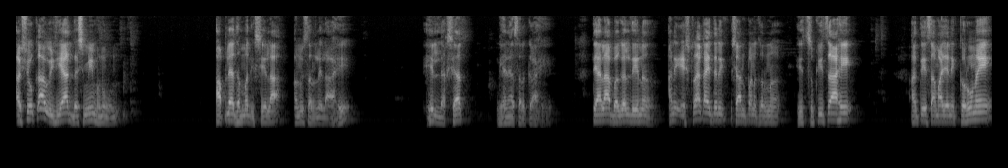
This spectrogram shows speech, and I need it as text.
अशोका विजयादशमी म्हणून आपल्या धम्मदीक्षेला अनुसरलेला आहे. हे लक्षात घेण्यासारखं आहे. त्याला बगल देणं आणि एक्स्ट्रा काहीतरी शानपण करणं हे चुकीचं आहे. आणि ते समाजाने करू नये.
